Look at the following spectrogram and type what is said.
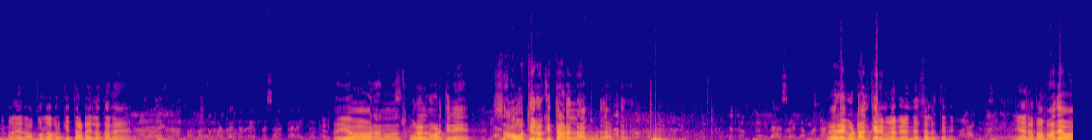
ನಿಮ್ಮನೇನು ಒಬ್ರಿಗೊಬ್ರು ಕಿತ್ತಾಟ ಇಲ್ಲ ತಾನೇ? ಅಯ್ಯೋ, ನಾನು ಒಂದೊಂದು ಸ್ಕೂಲಲ್ಲಿ ನೋಡ್ತೀನಿ. ಸಾವುತಿರು ಕಿತ್ತಾಡಲ್ಲ ಹಂಗೆ ಹೊಡೆದಾಡ್ತಾರೆ. ವೆರಿ ಗುಡ್ ಅದಕ್ಕೆ ನಿಮ್ಗೆ ಅಭಿನಂದನೆ ಸಲ್ಲಿಸ್ತೀನಿ. ಏನಪ್ಪ ಮಾದೇವು?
